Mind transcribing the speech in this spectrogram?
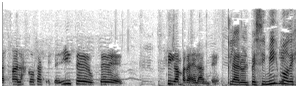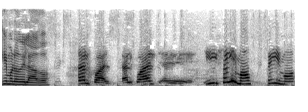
a todas las cosas que se dice, ustedes sigan para adelante. Claro, el pesimismo dejémoslo de lado. Tal cual, tal cual. Eh, y seguimos, seguimos.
